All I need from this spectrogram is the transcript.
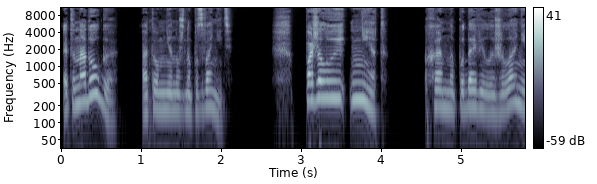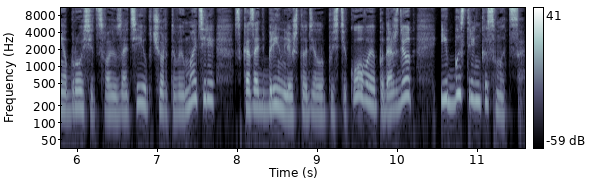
«Это надолго? А то мне нужно позвонить». «Пожалуй, нет», Ханна подавила желание бросить свою затею к чертовой матери, сказать Бринли, что дело пустяковое, подождет, и быстренько смыться.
